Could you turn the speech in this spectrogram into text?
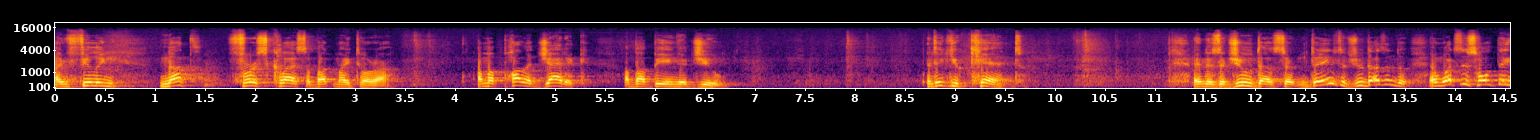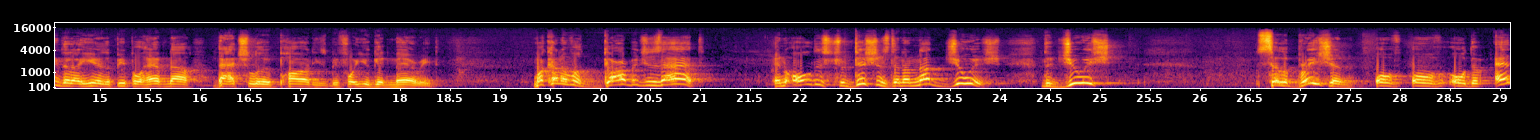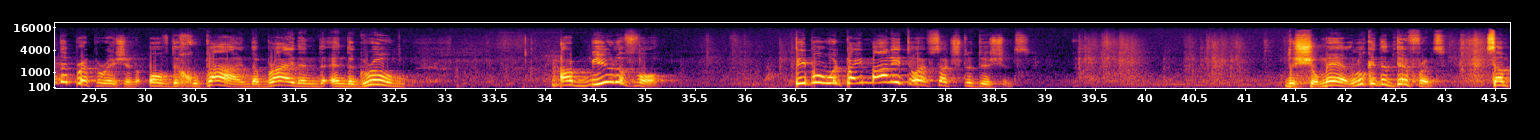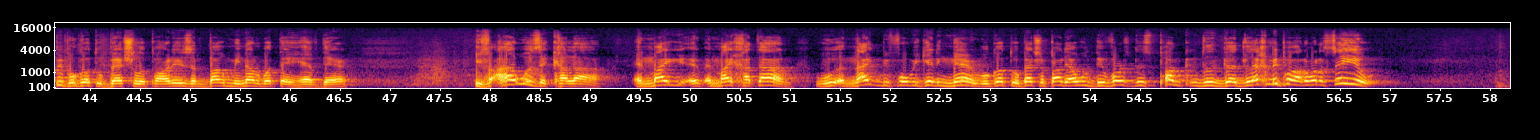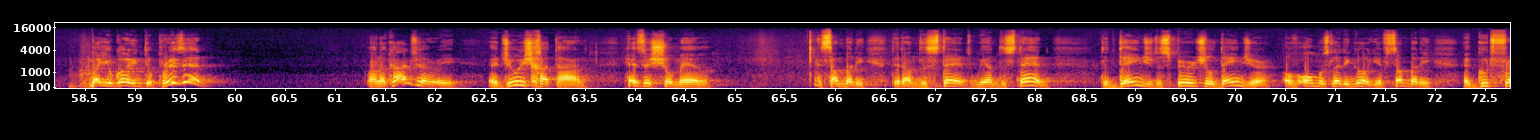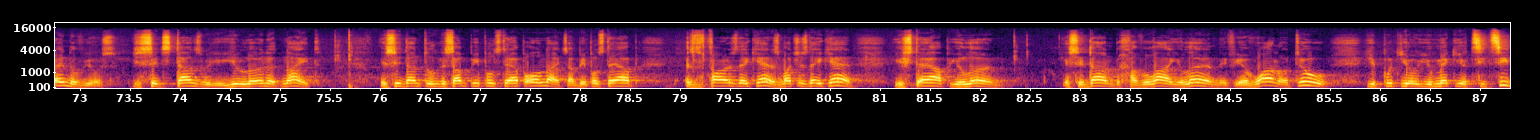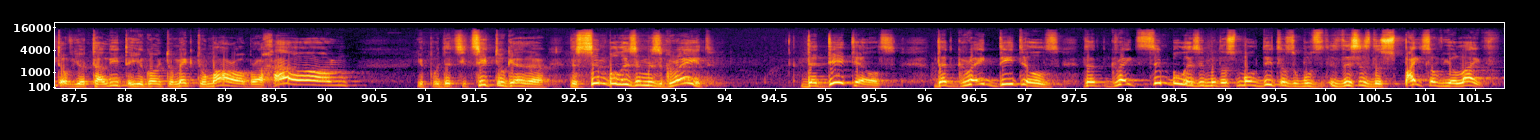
I'm feeling not first class about my Torah. I'm apologetic about being a Jew. I think you can't. And as a Jew does certain things, the Jew doesn't do. And what's this whole thing that I hear that people have now bachelor parties before you get married? What kind of a garbage is that? And all these traditions that are not Jewish. The Jewish celebration of, of, the, and the preparation of the chuppah and the bride and, and the groom are beautiful. People would pay money to have such traditions the shomer. Look at the difference. Some people go to bachelor parties and bar minan what they have there. If I was a kala and my and my chatan a night before we're getting married, we'll go to a bachelor party. I will divorce this punk. Lech I don't want to see you. But you're going to prison. On the contrary, a Jewish chatan has a shomer, somebody that understands. We understand the danger, the spiritual danger of almost letting go. You have somebody, a good friend of yours, he sits down with you, you learn at night. You sit down to, some people stay up all night, some people stay up as far as they can, as much as they can. You stay up, you learn. You sit down, you learn. If you have one or two, you put your, you make your tzitzit of your talit that you're going to make tomorrow, bracha on. You put the tzitzit together. The symbolism is great. The details, that great details, that great symbolism in the small details, this is the spice of your life.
